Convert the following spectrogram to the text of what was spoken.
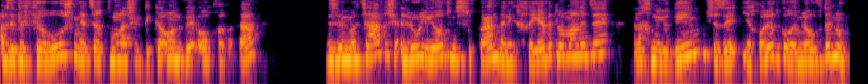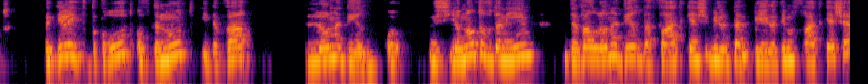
אבל זה בפירוש מייצר תמונה של דיכאון ו/או חרדה, וזה מצב שעלול להיות מסוכן, ואני חייבת לומר את זה, אנחנו יודעים שזה יכול להיות גורם לאובדנות. בגיל ההתבגרות, אובדנות היא דבר לא נדיר, או ניסיונות אובדניים, דבר לא נדיר בהפרעת קשב, בילדים הפרעת קשב,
